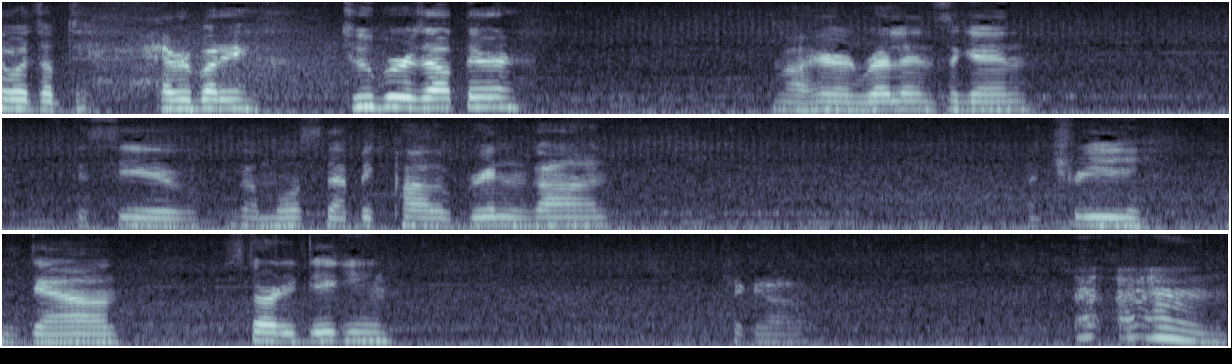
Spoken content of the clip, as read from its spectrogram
Hey, what's up everybody? Tubers out there. I'm out here in Redlands again. You can see I've got most of that big pile of green gone. The tree is down. Started digging. Check it out.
